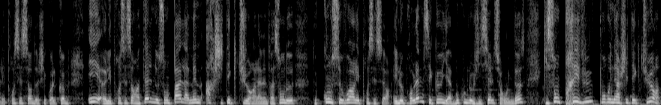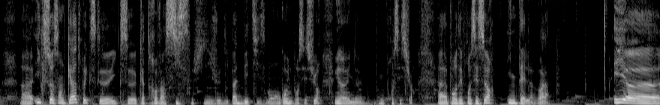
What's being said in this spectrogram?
les processeurs de chez Qualcomm et euh, les processeurs Intel ne sont pas la même architecture, hein, la même façon de, de, concevoir les processeurs. Et le problème c'est qu'il y a beaucoup de logiciels sur Windows qui sont prévus pour une architecture euh, x64 ou X, x86, si je dis pas de bêtises. Bon, en gros une processure, une, une, une processure, pour des processeurs Intel, voilà. Et, euh,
